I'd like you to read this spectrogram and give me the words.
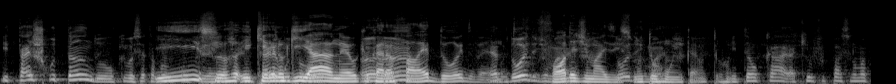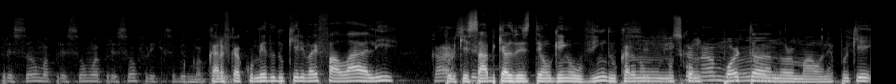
e tá escutando o que você tá falando com o isso. O cara e é querendo muito guiar, louco. né? O que o cara fala é doido, velho. É doido demais. Foda demais isso, Doido muito demais. ruim, cara, muito ruim. Então, cara, aqui eu fui passando uma pressão, uma pressão, uma pressão. Falei, quer saber de uma O cara coisa? fica com medo do que ele vai falar ali, Cara, porque cê sabe que às vezes tem alguém ouvindo, o cara não, não se comporta mão. normal, né? Porque,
